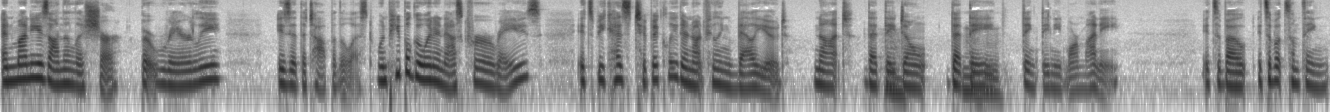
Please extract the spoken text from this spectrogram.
And money is on the list sure but rarely is at the top of the list. When people go in and ask for a raise it's because typically they're not feeling valued not that they mm. don't that they mm-hmm. think they need more money. It's about it's about something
